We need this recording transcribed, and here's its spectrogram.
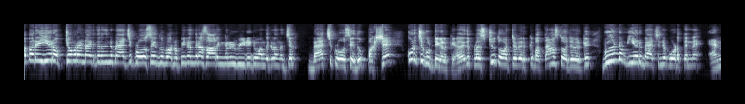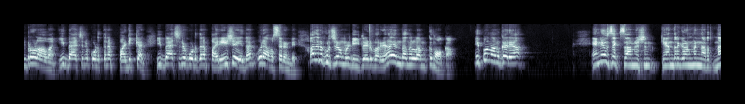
അപ്പോൾ ഈ ഒരു ഒക്ടോബർ രണ്ടായിരത്തി ഇരുപതിന് ബാച്ച് ക്ലോസ് ചെയ്തു പറഞ്ഞു. പിന്നെ എന്തിനാ സാർ ഇങ്ങനെ ഒരു വീഡിയോ വന്നിട്ടുണ്ടെന്ന് വെച്ചാൽ ബാച്ച് ക്ലോസ് ചെയ്തു. പക്ഷേ കുറച്ച് കുട്ടികൾക്ക് അതായത് പ്ലസ് ടു തോറ്റവർക്ക് പത്താം ക്ലാസ് തോറ്റവർക്ക് വീണ്ടും ഈ ഒരു ബാച്ചിന്റെ കൂടെ തന്നെ എൻറോൾ ആവാൻ ഈ ബാച്ചിന്റെ കൂടെ തന്നെ പഠിക്കാൻ ഈ ബാച്ചിന്റെ കൂടെ തന്നെ പരീക്ഷ എഴുതാൻ ഒരു അവസരമുണ്ട്. അതിനെക്കുറിച്ച് നമ്മൾ ഡീറ്റെയിൽ പറയുന്നത് എന്താണെന്നുള്ളത് നമുക്ക് നോക്കാം. ഇപ്പോൾ നമുക്കറിയാം എൻ എസ് എക്സാമിനേഷൻ കേന്ദ്ര ഗവൺമെന്റ് നടത്തുന്ന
